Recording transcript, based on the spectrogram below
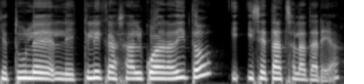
que tú le, clicas al cuadradito y, y, se tacha la tarea.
